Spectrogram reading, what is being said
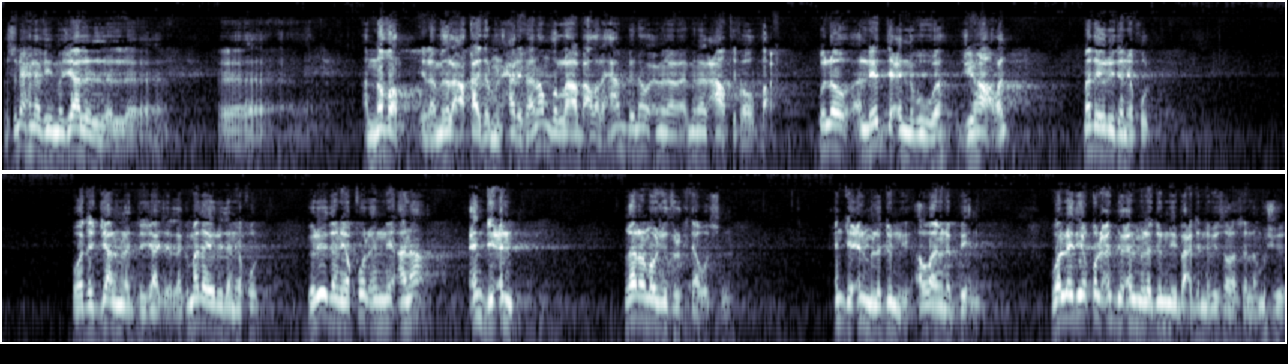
بس نحن في مجال آه، النظر إلى مثل العقائد المنحرفة. ننظر لها بعض الأحيان بنوع من العاطفة والضعف. ولو اللي يدعي النبوة جهارا ماذا يريد أن يقول؟ هو دجال من الدجاجة. لكن ماذا يريد أن يقول؟ يريد أن يقول إني أنا عندي علم غير الموجود في الكتاب والسنة. عندي علم لدني الله ينبئني. والذي يقول عنده علم لدني بعد النبي صلى الله عليه وسلم وش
